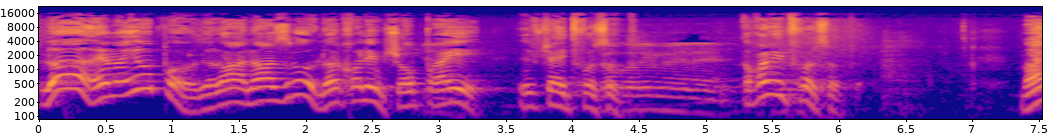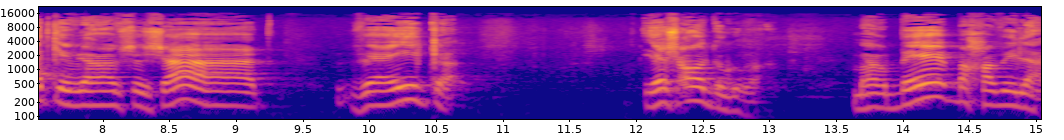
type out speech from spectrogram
לא, הם היו פה, זה לא, לא עזרו, לא יכולים, שור פראי, אי אפשר לתפוס לא אותו. אה, ל- לא יכולים לתפוס אותו. מתקיף לרב ששת והאיכא. יש עוד דוגמה. מרבה בחבילה.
